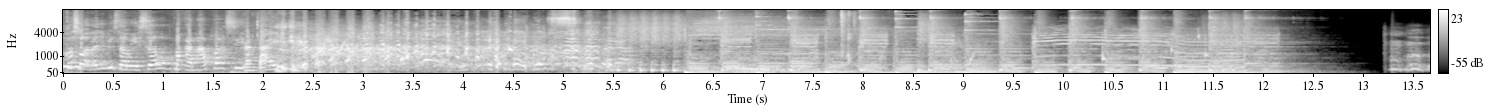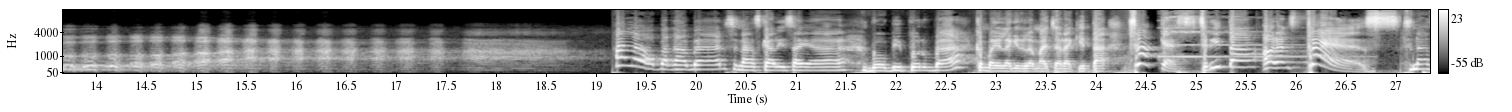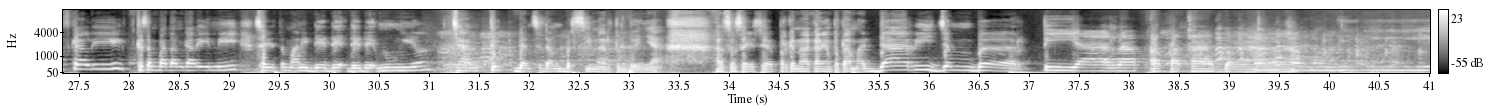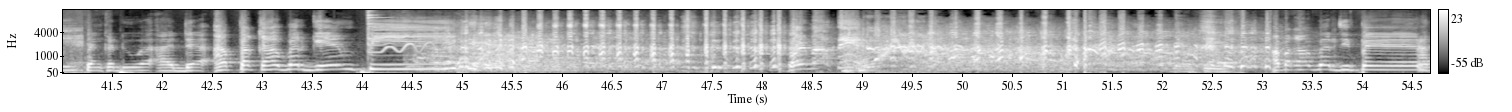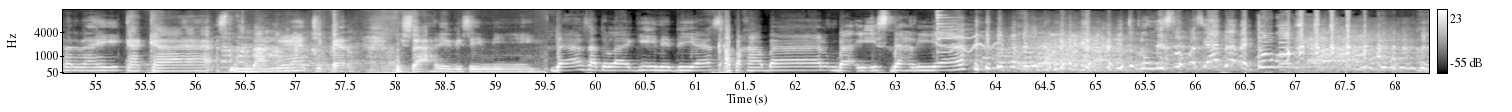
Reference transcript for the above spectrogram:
Kok suaranya bisa whistle? Makan apa sih? Kan tai. Halo, apa kabar? Senang sekali saya Bobby Purba kembali lagi dalam acara kita Podcast Cerita Orang Stres. Senang sekali kesempatan kali ini saya ditemani dedek-dedek mungil, cantik dan sedang bersinar tentunya. Langsung saya, saya perkenalkan yang pertama dari Jember, Tiara. Apa kabar? Yang kedua ada apa kabar Gempi? Roy Martin. Apa kabar Jiper? Kabar baik kakak, senang banget Ciper bisa hadir di sini. Dan satu lagi ini dia. Apa kabar Mbak Iis Dahlia? Itu kumis lu masih ada Betul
